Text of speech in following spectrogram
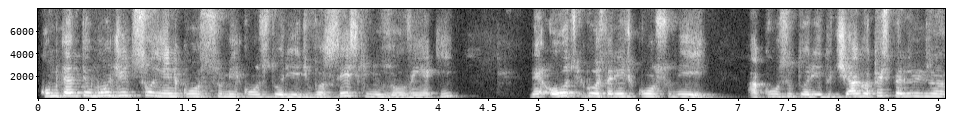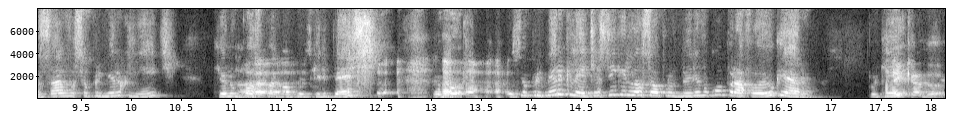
Como deve ter um monte de gente sonhando em consumir consultoria de vocês que nos ouvem aqui, né? outros que gostariam de consumir a consultoria do Tiago, eu estou esperando ele lançar, eu vou ser o primeiro cliente, que eu não posso ah. pagar o preço que ele pede. Eu vou, eu sou o primeiro cliente, assim que ele lançar o produto dele, eu vou comprar. Falou, eu quero. Porque Aí, Cadu.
